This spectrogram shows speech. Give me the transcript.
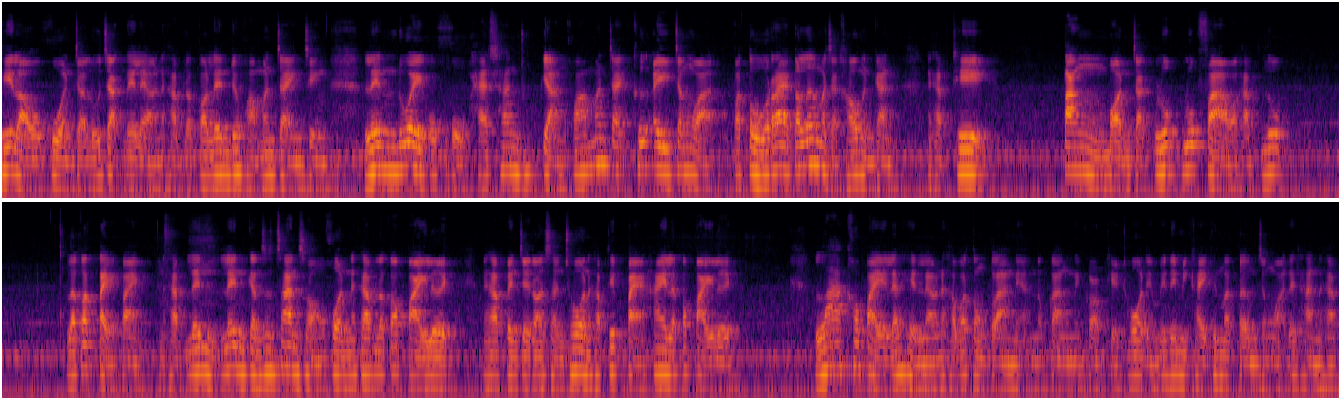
ที่เราควรจะรู้จักได้แล้วนะครับ แล้วก็เล่นด้วยความมั่นใจจริงๆ เล่นด้วยโอ้โหแพชชั่นทุกอย่างความมั่นใจคือไอจังหวะประตูแรกก็เริ่มมาจากเขาเหมือนกันนะครับ ที่ตั้งบอลจากลูกลูกฟาวครับลูกแล้วก็เตะไปนะครับเล่นเล่นกันสั้นๆ 2 คนนะครับแล้วก็ไปเลยนะครับเป็นเจดอนซันโชนะครับที่แปะให้แล้วก็ไปเลย ลากเข้าไปแล้วเห็นแล้วนะครับว่าตรงกลางเนี่ยตรงกลางในกรอบเขตโทษเนี่ยไม่ได้มีใครขึ้นมาเติมจังหวะได้ทันนะครับ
